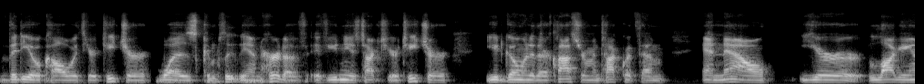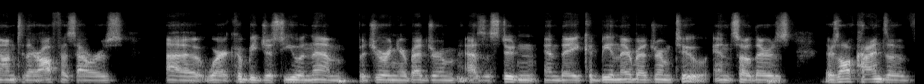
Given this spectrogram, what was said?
video call with your teacher was completely unheard of. If you need to talk to your teacher you'd go into their classroom and talk with them. And now you're logging on to their office hours uh, where it could be just you and them, but you're in your bedroom as a student, and they could be in their bedroom too. And so there's there's all kinds of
